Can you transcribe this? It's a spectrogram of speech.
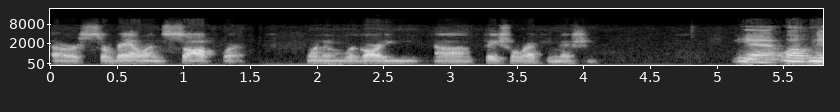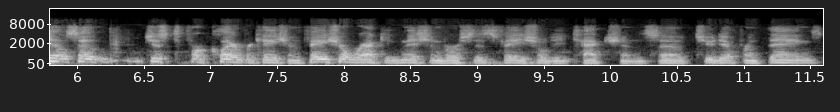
or surveillance software when regarding uh, facial recognition. Yeah, well, Neil, so just for clarification, facial recognition versus facial detection. So, two different things.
